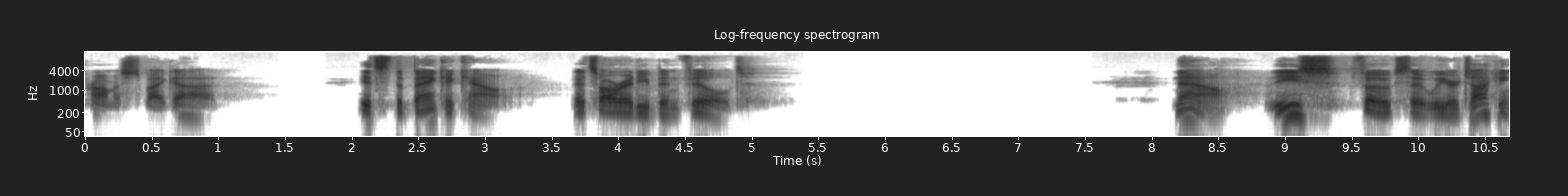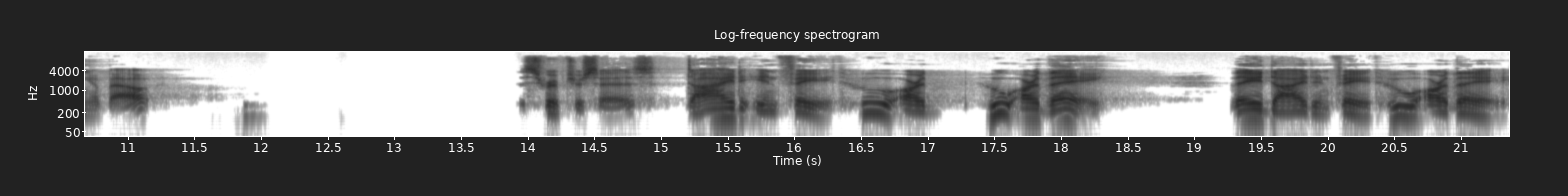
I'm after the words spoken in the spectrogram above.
promised by God. It's the bank account that's already been filled. Now, these folks that we are talking about, the scripture says, died in faith. Who are, who are they? They died in faith. Who are they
